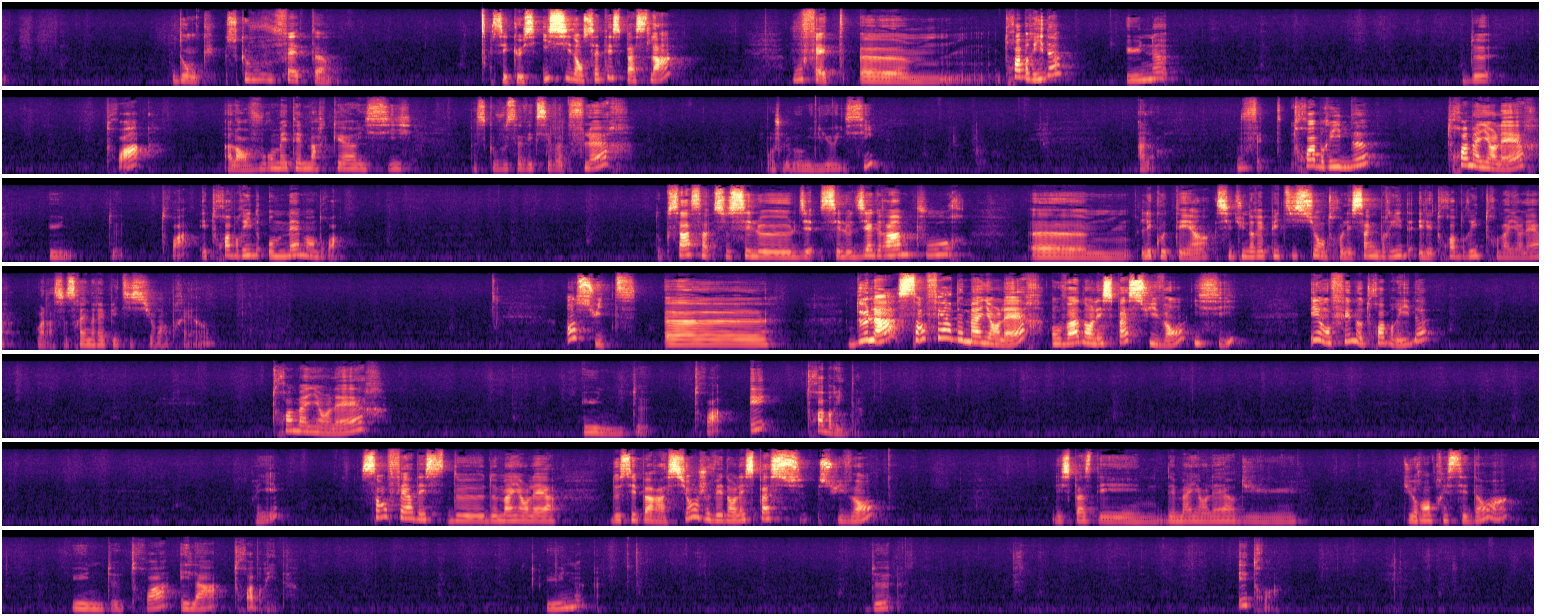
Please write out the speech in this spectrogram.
donc, ce que vous faites, c'est que ici, dans cet espace-là, vous faites trois brides. Une, 2, 3. Alors, vous remettez le marqueur ici parce que vous savez que c'est votre fleur. Bon, je le mets au milieu ici. Alors, vous faites 3 brides, 3 mailles en l'air. 1, 2, 3. Et 3 brides au même endroit. Donc ça, ça c'est le, le diagramme pour euh, les côtés. Hein. C'est une répétition entre les 5 brides et les 3 brides, 3 mailles en l'air. Voilà, ce sera une répétition après. Hein. Ensuite, euh, de là, sans faire de mailles en l'air, on va dans l'espace suivant, ici, et on fait nos 3 brides. 3 mailles en l'air. 1, 2, 3 et 3 brides. Sans faire de, de mailles en l'air de séparation, je vais dans l'espace suivant, l'espace des, mailles en l'air du, du rang précédent. Hein. Une, deux, trois, et là, trois brides. Une, deux et trois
